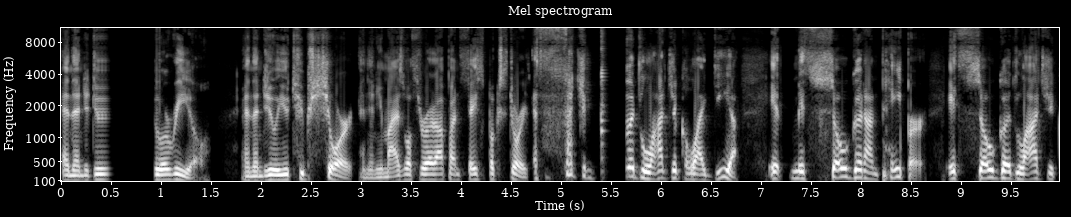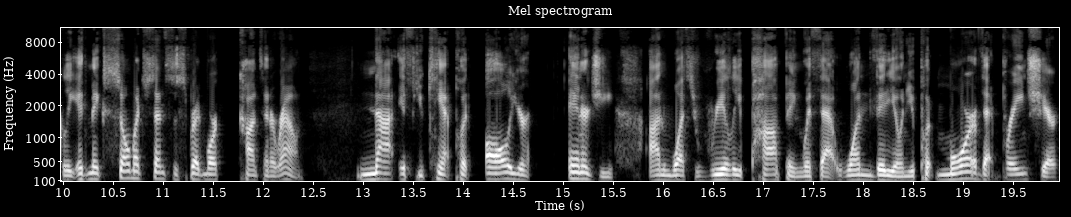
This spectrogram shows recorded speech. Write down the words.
and then to do, do a reel and then do a YouTube short and then you might as well throw it up on Facebook stories. It's such a good logical idea. It, it's so good on paper. It's so good logically. It makes so much sense to spread more content around. Not if you can't put all your energy on what's really popping with that one video and you put more of that brain share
